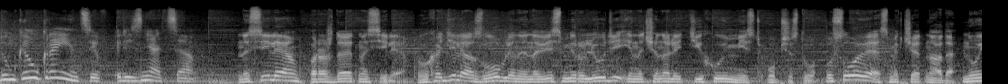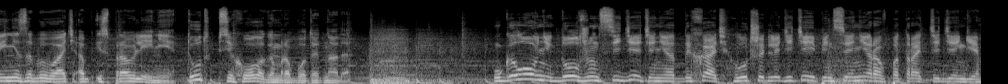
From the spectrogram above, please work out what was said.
Думки українців різняться. Насилие порождает насилие. Выходили озлобленные на весь мир люди и начинали тихую месть обществу. Условия смягчать надо, но и не забывать об исправлении. Тут психологом работать надо. Уголовник должен сидеть, а не отдыхать. Лучше для детей и пенсионеров потратьте деньги.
